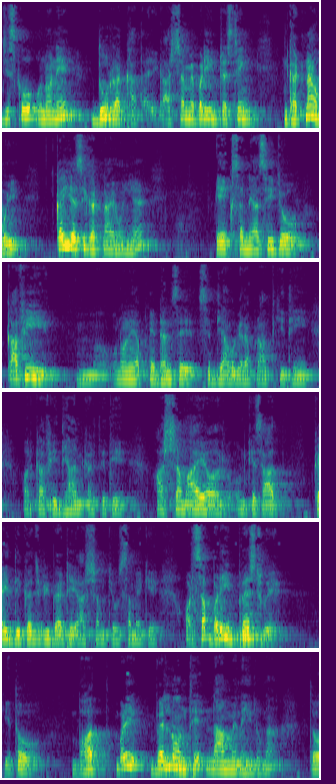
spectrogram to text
जिसको उन्होंने दूर रखा था। एक आश्रम में बड़ी इंटरेस्टिंग घटना हुई। कई ऐसी घटनाएँ हुई हैं। एक सन्यासी जो काफ़ी उन्होंने अपने ढंग से सिद्धियाँ वगैरह प्राप्त की थी और काफ़ी ध्यान करते थे। आश्रम आए और उनके साथ कई दिग्गज भी बैठे आश्रम के उस समय के और सब बड़े इंप्रेस्ड हुए। कि तो बहुत बड़े वेल नोन थे, नाम में नहीं लूँगा। तो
